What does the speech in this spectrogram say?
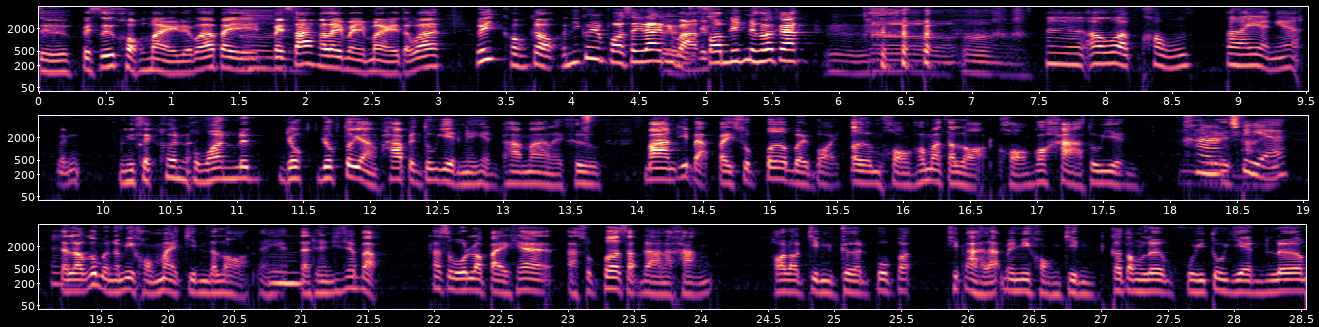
ซื้อไปซื้อของใหม่หรือว่าไปไปสร้างอะไรใหม่ ๆ แต่ว่าเฮ้ยของเก่าอันนี้ก็ยังพอใช้ได้นี่หว่าเออซ่อมนิดนึงแล้วกันเออเออเออเอาแบบของอะไรอย่างเงี้ยเหมือน รีไซเคิลผมว่านึกยกยกตัวอย่างภาพเป็นตู้เย็นนี่เห็นภาพมากเลยคือ บ้านที่แบบไปซูเปอร์บ่อยๆ เติมของเข้ามาตลอดของก็คาตู้เย็นค่ะไม่ได้ใช้เสีย แต่เราก็เหมือนเรามีของใหม่กินตลอดอะไรเงี้ยแต่แทนที่จะแบบ ถ้าสมมติเราไปแค่อะซูเปอร์สัปดาห์ละครั้ง พอเรากินเกินปุ๊บก็ชิบหายแล้วไม่มีของกินก็ต้องเริ่มคุ้ยตู้เย็นเริ่ม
